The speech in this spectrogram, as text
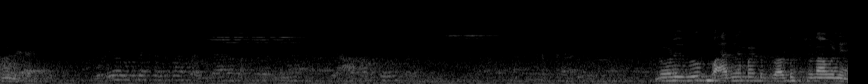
ಹ್ಞೂ ನೋಡಿದ್ರು ಪಾರ್ಲಿಮೆಂಟ್ ದೊಡ್ಡ ಚುನಾವಣೆ.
